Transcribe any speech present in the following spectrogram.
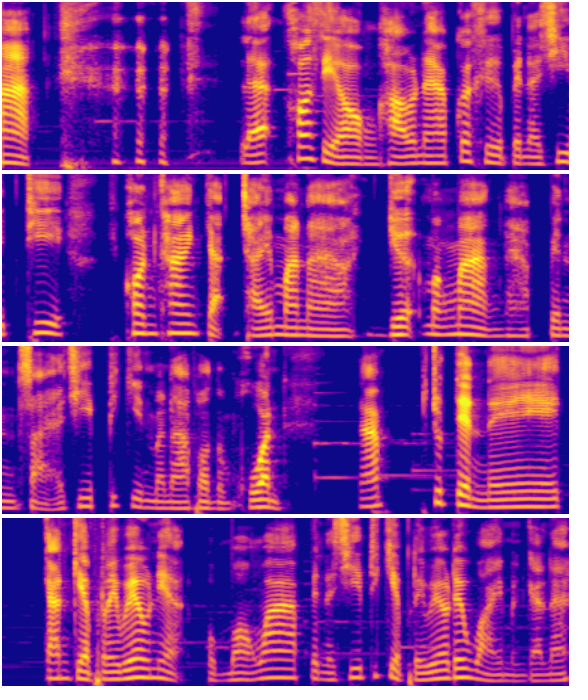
มากๆ และข้อเสียของเขานะครับก็คือเป็นอาชีพที่ค่อนข้างจะใช้มานาเยอะมากๆนะครับ เป็นสายอาชีพที่กินมานาพอสมควรนะครับจุดเด่นในการเก็บเลเวลเนี่ยผมมองว่าเป็นอาชีพที่เก็บเลเวลได้ไวเหมือนกันนะ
